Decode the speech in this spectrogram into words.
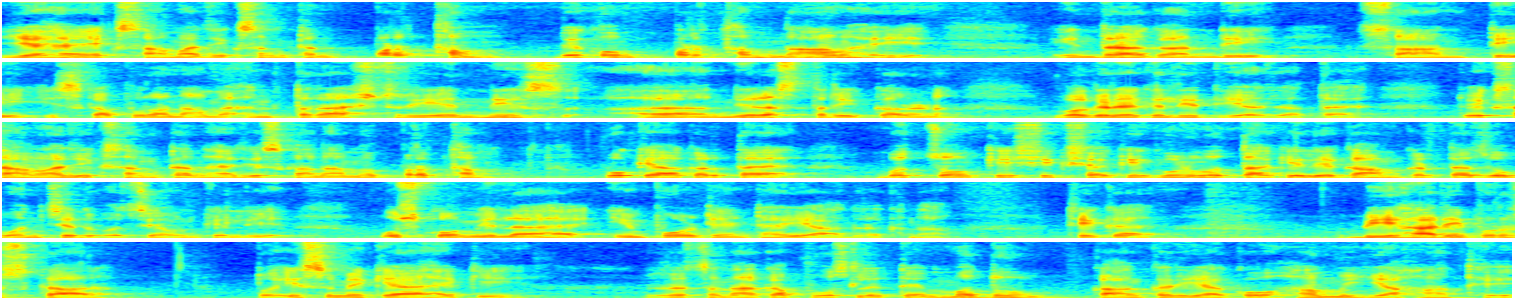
यह है एक सामाजिक संगठन, प्रथम। देखो, प्रथम नाम है ये। इंदिरा गांधी शांति, इसका पूरा नाम है अंतर्राष्ट्रीय निरस्तरीकरण वगैरह के लिए दिया जाता है। तो एक सामाजिक संगठन है जिसका नाम है प्रथम। वो क्या करता है? बच्चों की शिक्षा की गुणवत्ता के लिए काम करता है, जो वंचित बच्चे हैं उनके लिए। उसको मिला है इम्पोर्टेंट है, याद रखना। ठीक है? बिहारी पुरस्कार। तो इसमें क्या है कि रचना का पूछ लेते हैं। मधु कांकरिया को हम यहाँ थे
